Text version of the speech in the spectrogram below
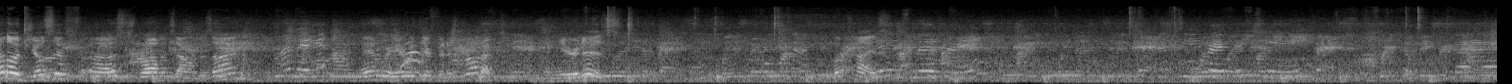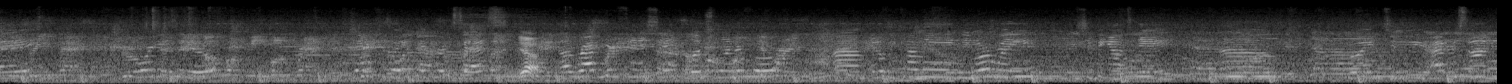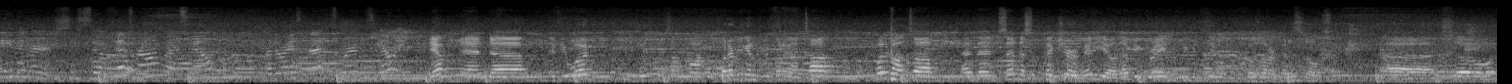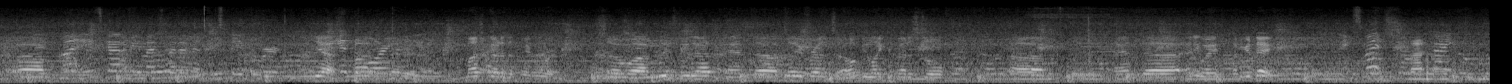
Hello, Joseph. Uh, this is Rob at Sound Design, I'm Megan. and we're here with your finished product. And here it is. Looks nice. This is measuring 15 by 15 by 42. Exactly what your paper says. Yeah. Uh, Rob here finished. It looks wonderful. Yep. And um, if you would, please put something on whatever you're going to be putting on top. Put it on top, and then send us a picture or video. That'd be great. We can see what goes on our pedestals. Uh, so, um, But it's got to be much better than this paperwork. Yes, I much better. Much better than paperwork. So uh, please do that and uh, tell your friends. I hope you like your pedestal. Um, and uh, anyway, have a good day. Thanks much. Bye. Bye.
